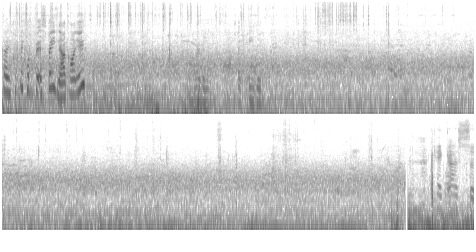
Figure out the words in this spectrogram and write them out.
Go, you can pick up a bit of speed now, can't you? Oh, maybe not. Take it easy. Okay, guys. So,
